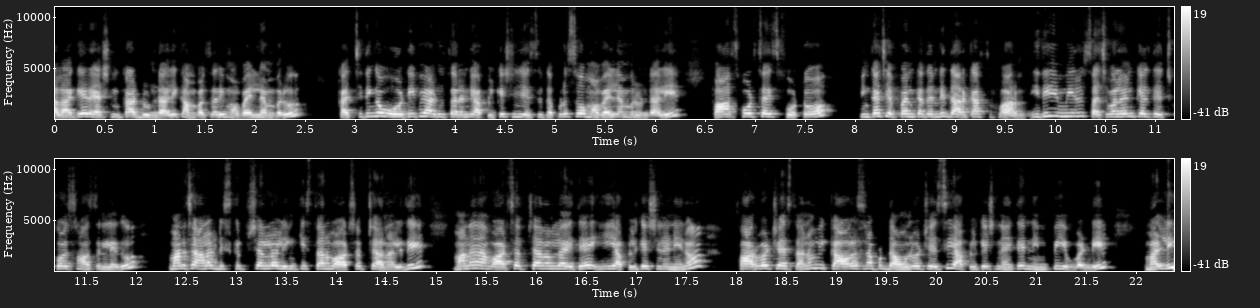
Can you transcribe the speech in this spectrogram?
అలాగే రేషన్ కార్డు ఉండాలి కంపల్సరీ మొబైల్ నెంబరు. ఖచ్చితంగా ఓటీపీ అడుగుతారండి అప్లికేషన్ చేసేటప్పుడు. సో మొబైల్ నెంబర్ ఉండాలి. Passport size photo. ఇంకా చెప్పాను కదండి దరఖాస్తు ఫారం. ఇది మీరు సచివాలయానికి వెళ్ళి తెచ్చుకోవాల్సిన అవసరం లేదు. మన ఛానల్ డిస్క్రిప్షన్లో లింక్ ఇస్తాను వాట్సాప్ ఛానల్ ఇది. మన వాట్సాప్ ఛానల్లో అయితే ఈ అప్లికేషన్ నేను ఫార్వర్డ్ చేస్తాను. మీకు కావాల్సినప్పుడు డౌన్లోడ్ చేసి అప్లికేషన్ అయితే నింపి ఇవ్వండి. మళ్ళీ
